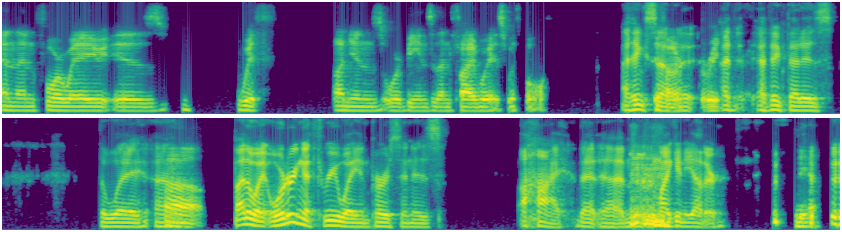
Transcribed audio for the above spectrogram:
and then four way is with onions or beans, and then five ways with both. I think I so. I, reading I think that is the way. Um, Uh, by the way, ordering a three way in person is a high that uh, unlike any other. Yeah.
